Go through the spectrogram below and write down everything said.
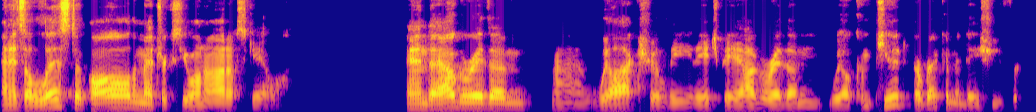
And it's a list of all the metrics you want to auto scale on. And the algorithm uh, will actually, the HPA algorithm will compute a recommendation for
